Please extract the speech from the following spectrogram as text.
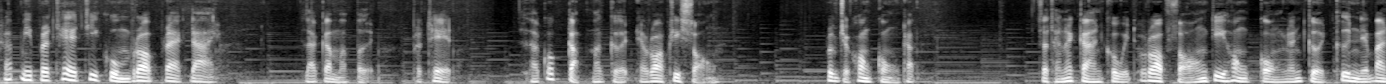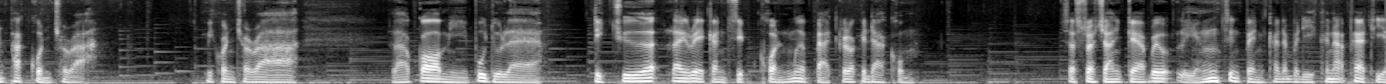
ครับมีประเทศที่คุมรอบแรกได้ แล้วก็มาเปิดประเทศ แล้วก็กลับมาเกิดในรอบที่2เริ่มจากฮ่องกงครับ สถานการณ์โควิดรอบ 2 ที่ฮ่องกงนั้นเกิดขึ้นในบ้านพักคนชรา มีคนชรา แล้วก็มีผู้ดูแล ติดเชื้อไล่เรียกกัน 10 คนเมื่อ 8 กรกฎาคมศาสตราจารย์แกเบรียลเหลียง ซึ่งเป็นคณะบดีคณะแพทย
